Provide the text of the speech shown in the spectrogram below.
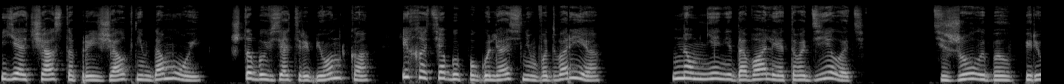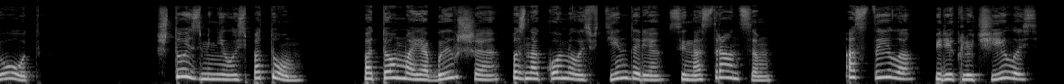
Я часто приезжал к ним домой, чтобы взять ребенка и хотя бы погулять с ним во дворе. Но мне не давали этого делать. Тяжелый был период. Что изменилось потом? Потом моя бывшая познакомилась в Тиндере с иностранцем. Остыла, переключилась,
